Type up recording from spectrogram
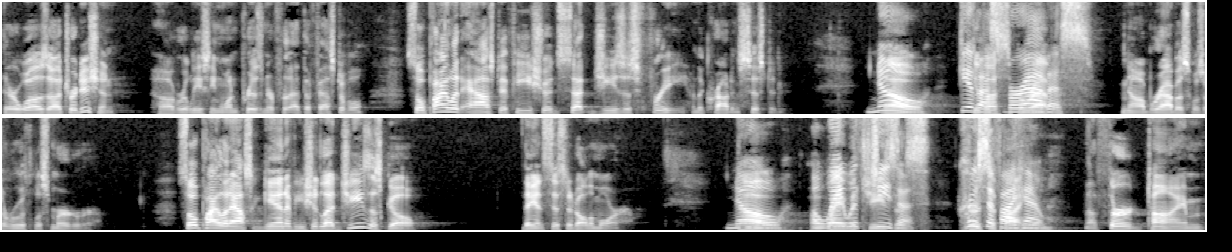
There was a tradition of releasing one prisoner for, at the festival. So Pilate asked if he should set Jesus free, and the crowd insisted. No, give, give us, us Barabbas. Barabbas. Now, Barabbas was a ruthless murderer. So Pilate asked again if he should let Jesus go. They insisted all the more. No, away with Jesus. Crucify him. A third time,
